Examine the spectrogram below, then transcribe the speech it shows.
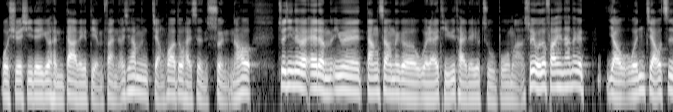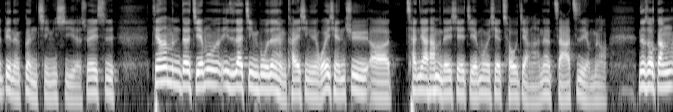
我学习的一个很大的一个典范，而且他们讲话都还是很顺。然后最近那个 Adam 因为当上那个未来体育台的一个主播嘛，所以我都发现他那个咬文嚼字变得更清晰了，所以是。听他们的节目一直在进步，真的很开心。我以前去呃参加他们的一些节目、一些抽奖啊，那杂志有没有？那时候刚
